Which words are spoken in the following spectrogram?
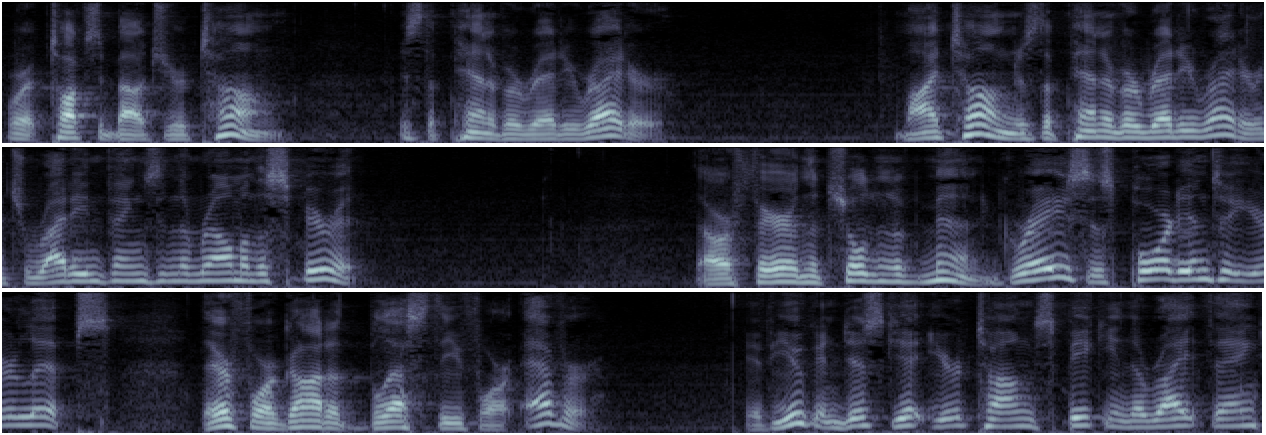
where it talks about your tongue is the pen of a ready writer. My tongue is the pen of a ready writer. It's writing things in the realm of the Spirit. Thou art fair in the children of men. Grace is poured into your lips. Therefore, God hath blessed thee forever. If you can just get your tongue speaking the right thing,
